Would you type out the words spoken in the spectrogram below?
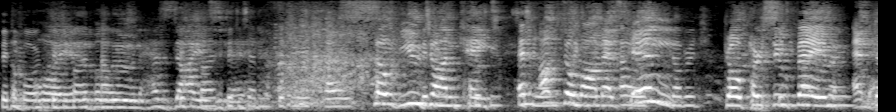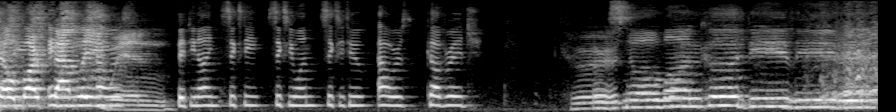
The 54, boy in the balloon hours. has died 55, today. 57, 58 hours. So you, Jon Kate, 60, and Octomom as hours Coverage. go pursue 65, fame 70, and help our family hours. win. 59, 60, 61, 62 hours coverage. First no one could believe it,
